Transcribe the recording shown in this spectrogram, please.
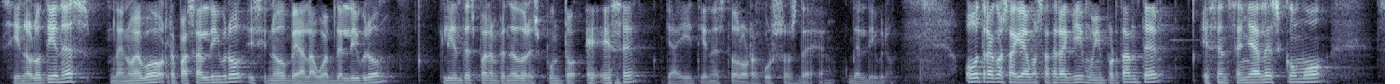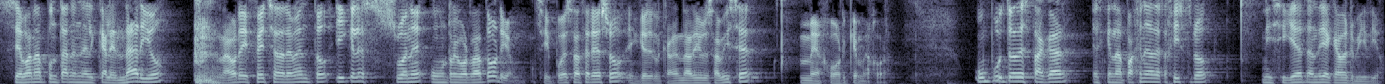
Si no lo tienes, de nuevo, repasa el libro y si no, ve a la web del libro clientesparaemprendedores.es y ahí tienes todos los recursos del libro. Otra cosa que vamos a hacer aquí, muy importante, es enseñarles cómo se van a apuntar en el calendario la hora y fecha del evento y que les suene un recordatorio. Si puedes hacer eso y que el calendario les avise, mejor que mejor. Un punto a destacar es que en la página de registro ni siquiera tendría que haber vídeo.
